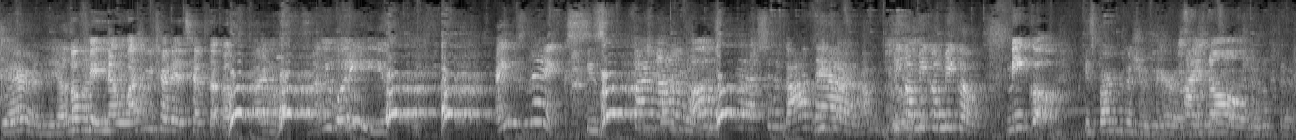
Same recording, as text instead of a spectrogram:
there and the other Okay, one. now watch me try to attempt the other side. Wait, what do you use? I use NYX. He's Five dollars. Oh shit! I should have got that. I'm Miko, good. Miko, Miko. Miko. He's barking because your mirror is I know. reflection up there.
